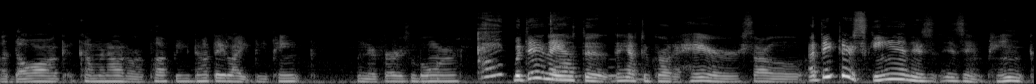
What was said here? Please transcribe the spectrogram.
a dog coming out or a puppy, don't they like be pink when they're first born? I But then they have to they have to grow the hair, so I think their skin is isn't pink.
